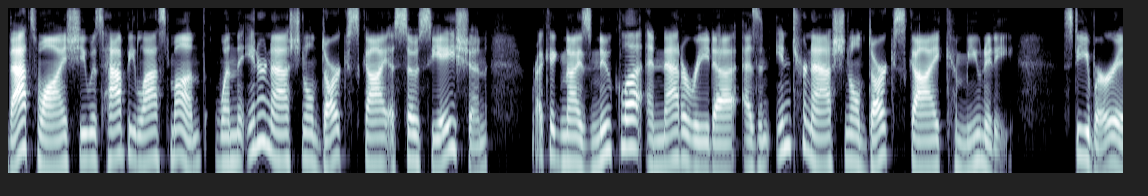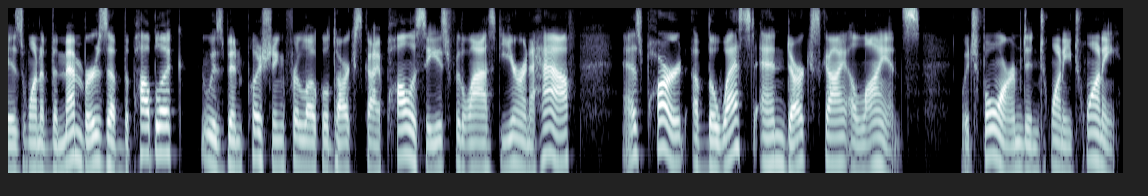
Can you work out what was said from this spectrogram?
That's why she was happy last month when the International Dark Sky Association recognized Nucla and Naturita as an international dark sky community. Stieber is one of the members of the public who has been pushing for local dark sky policies for the last year and a half as part of the West End Dark Sky Alliance, which formed in 2020.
